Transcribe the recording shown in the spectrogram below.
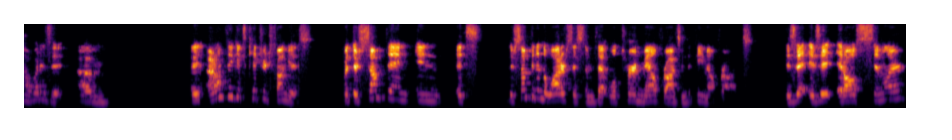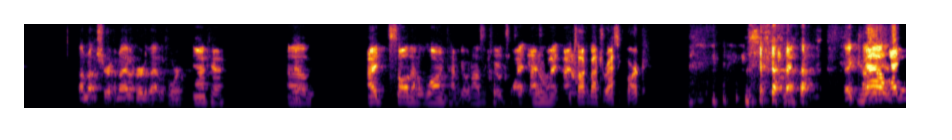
oh what is it um it, i don't think it's chytrid fungus but there's something in it's there's something in the water systems that will turn male frogs into female frogs is that is it at all similar I'm not sure. I haven't heard of that before. okay Yeah. um i saw that a long time ago when i was a kid so i, I don't I You don't talk about Jurassic Park. It No, is, I- yeah.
